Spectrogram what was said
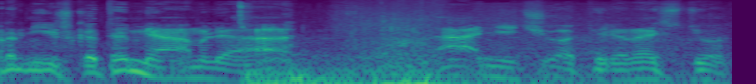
Парнишка-то мямля, а? А ничего, перерастет.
